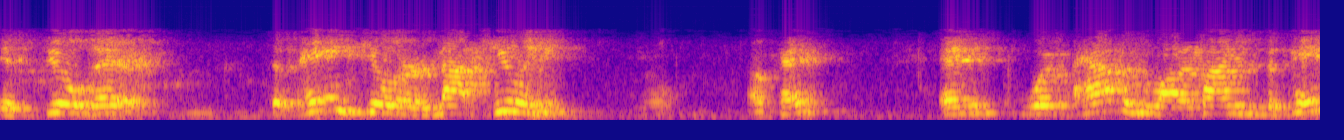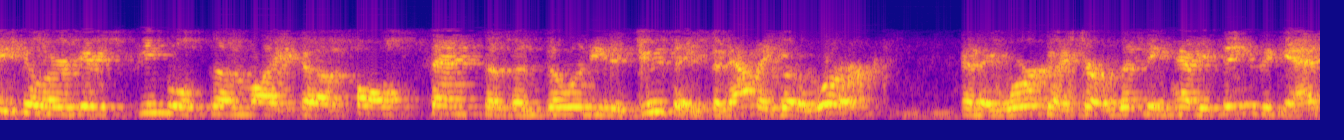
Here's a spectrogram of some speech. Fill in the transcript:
is still there. The painkiller is not healing it. Okay? And what happens a lot of times is the painkiller gives people some like a false sense of ability to do things. So now they go to work, and they work and they start lifting heavy things again,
